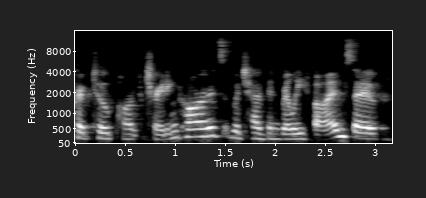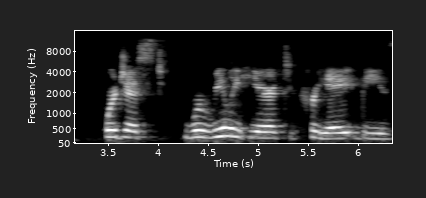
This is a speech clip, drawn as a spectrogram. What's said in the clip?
CryptoPunk trading cards, which have been really fun. So we're just, we're really here to create these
